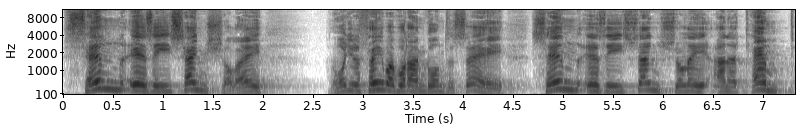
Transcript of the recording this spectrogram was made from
Sin is essentially, I want you to think about what I'm going to say. Sin is essentially an attempt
